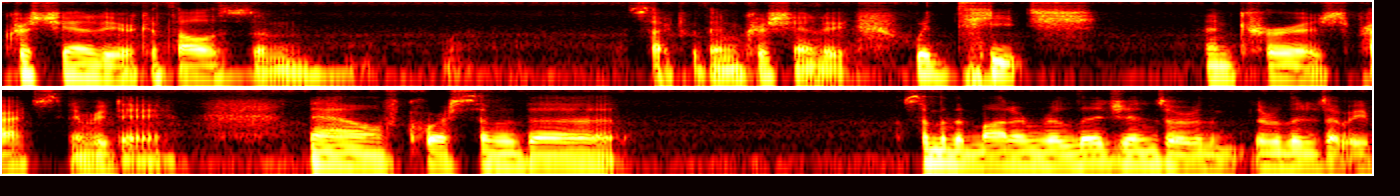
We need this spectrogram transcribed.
christianity or catholicism sect within christianity would teach and encourage practicing every day now of course some of the some of the modern religions or the, religions that we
